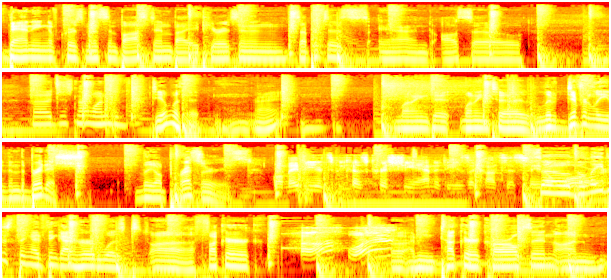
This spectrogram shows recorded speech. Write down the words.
banning of Christmas in Boston by Puritan separatists, and also uh, just not wanting to deal with it, right? Wanting to wanting to live differently than the British, the oppressors. well, maybe it's because Christianity is a constant state So the latest thing I think I heard was uh, fucker Huh? What? uh, I mean Tucker Carlson on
